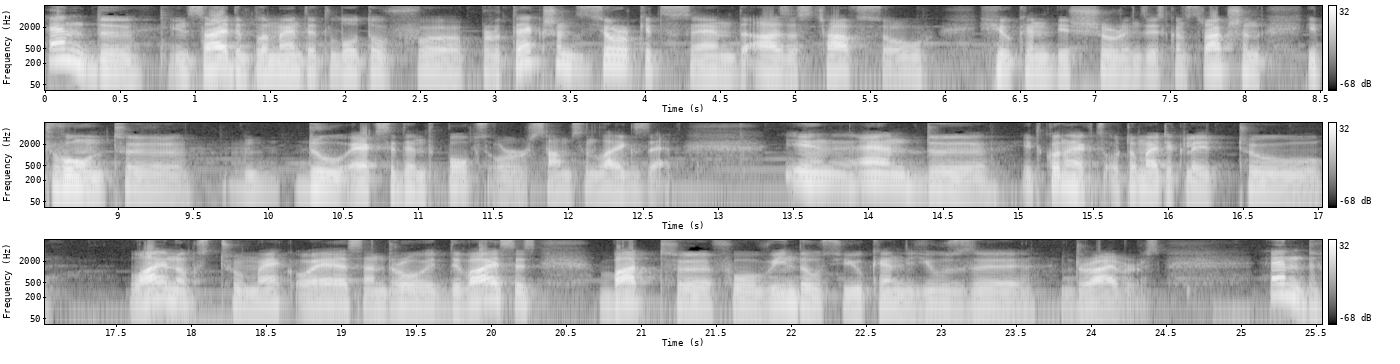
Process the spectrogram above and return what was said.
And uh, inside implemented a lot of uh, protection circuits and other stuff, so you can be sure in this construction it won't uh, do accident pops or something like that in, and uh, it connects automatically to Linux, to Mac OS, Android devices, but uh, for Windows you can use uh, drivers. And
